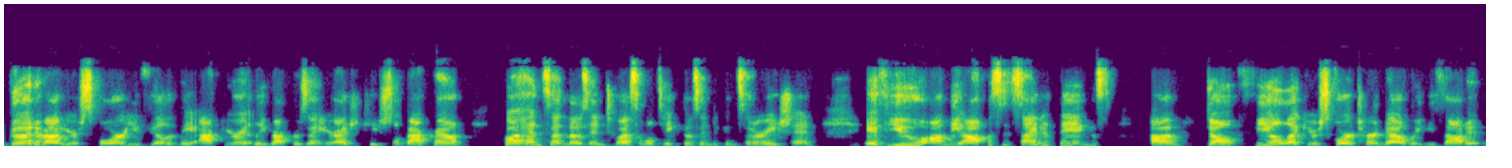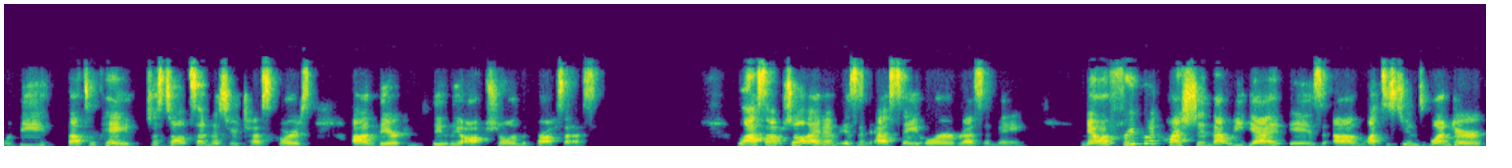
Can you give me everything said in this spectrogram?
good about your score, you feel that they accurately represent your educational background, go ahead and send those in to us and we'll take those into consideration. If you, on the opposite side of things, um, don't feel like your score turned out what you thought it would be, that's okay. Just don't send us your test scores. Um, they are completely optional in the process. Last optional item is an essay or a resume. Now, a frequent question that we get is um, lots of students wonder,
